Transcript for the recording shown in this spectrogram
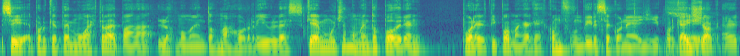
sí, porque te muestra de pana los momentos más horribles, que en muchos momentos podrían, por el tipo de manga que es confundirse con Eiji, porque hay Sí. shock. eh,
